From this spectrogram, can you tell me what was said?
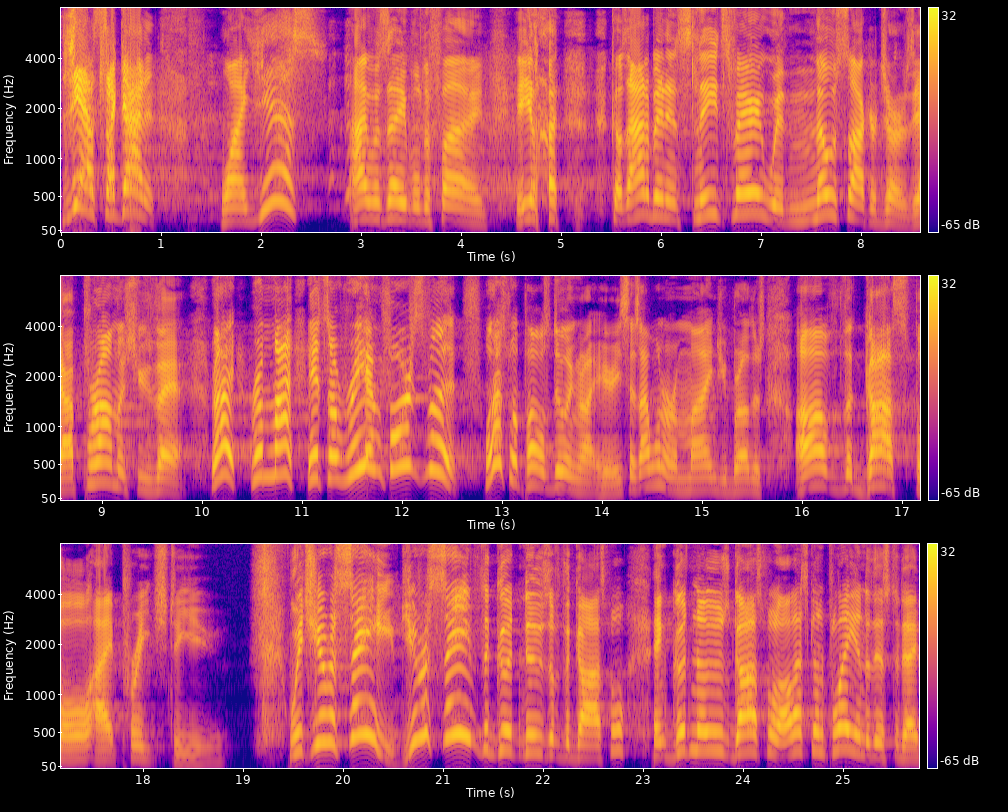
Yes, I got it. Why, yes, I was able to find Eli, because I'd have been in Sneads Ferry with no soccer jersey. I promise you that. Right? Remind, it's a reinforcement. Well, that's what Paul's doing right here. He says, I want to remind you, brothers, of the gospel I preached to you which you received. You received the good news of the gospel, and good news, gospel, all that's going to play into this today.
